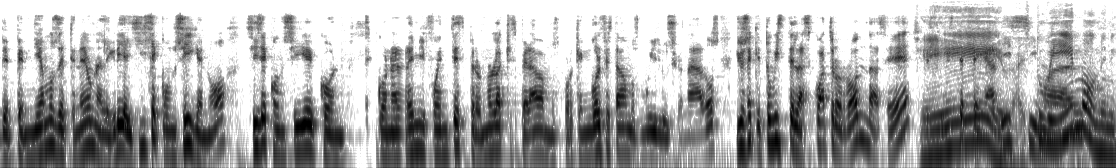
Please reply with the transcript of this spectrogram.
dependíamos de tener una alegría y sí se consigue, ¿no? Sí se consigue con, con Aremi Fuentes, pero no la que esperábamos, porque en golf estábamos muy ilusionados. Yo sé que tú viste las cuatro rondas, ¿eh? Estuviste pegadísimo mi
